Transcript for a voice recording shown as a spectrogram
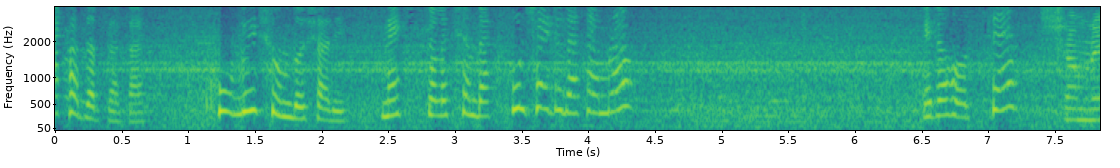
এক হাজার টাকায়। খুবই সুন্দর শাড়ি। নেক্সট কালেকশন দেখ ফুল শাড়িটা দেখে আমরা। এটা হচ্ছে সামনে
